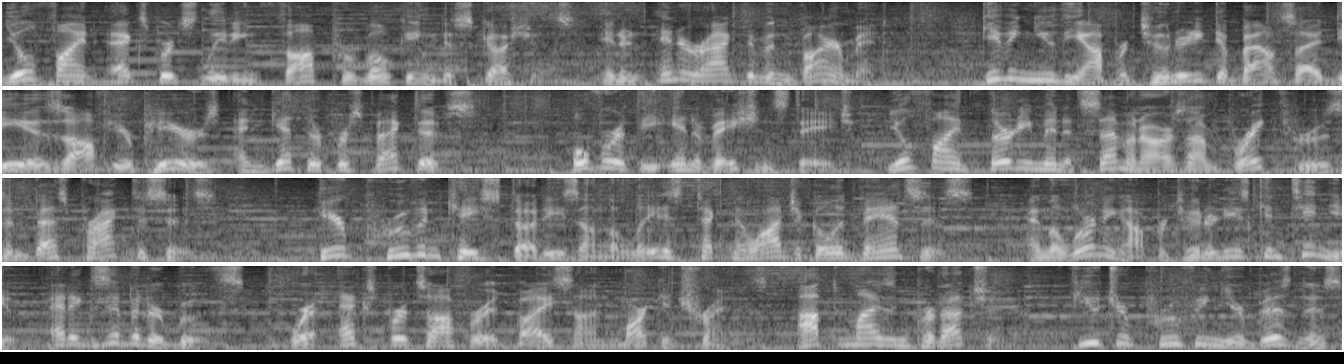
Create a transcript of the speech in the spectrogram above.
you'll find experts leading thought-provoking discussions in an interactive environment, giving you the opportunity to bounce ideas off your peers and get their perspectives. Over at the innovation stage, you'll find 30-minute seminars on breakthroughs and best practices. Hear proven case studies on the latest technological advances, and the learning opportunities continue at exhibitor booths, where experts offer advice on market trends, optimizing production, future-proofing your business,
